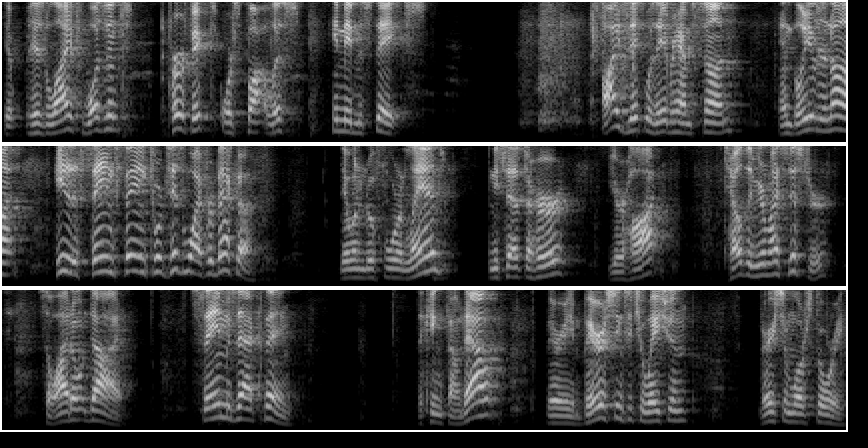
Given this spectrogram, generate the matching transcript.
it, his life wasn't perfect or spotless. He made mistakes. Isaac was Abraham's son, and believe it or not, he did the same thing towards his wife, Rebecca. They went into a foreign land, and he says to her, You're hot. Tell them you're my sister, so I don't die. Same exact thing. The king found out. Very embarrassing situation. Very similar story.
